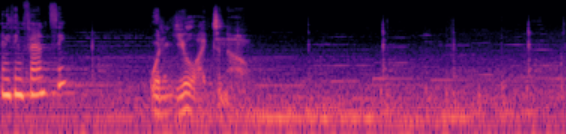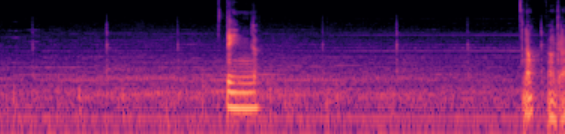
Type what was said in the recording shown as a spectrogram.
Anything fancy? Wouldn't you like to know? Ding. No? Okay.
